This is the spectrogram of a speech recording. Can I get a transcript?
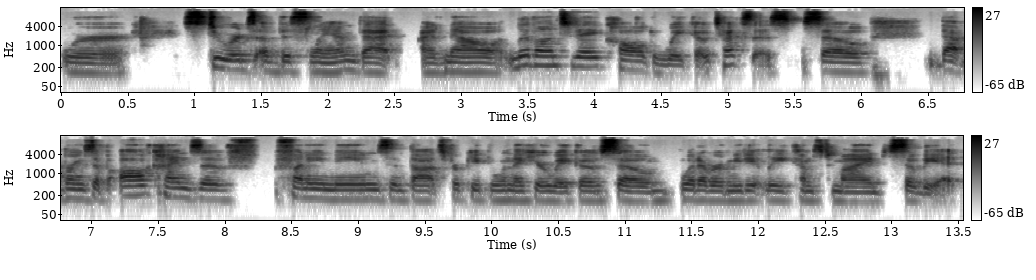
were stewards of this land that I now live on today called Waco, Texas. So that brings up all kinds of funny memes and thoughts for people when they hear Waco. So whatever immediately comes to mind, so be it.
